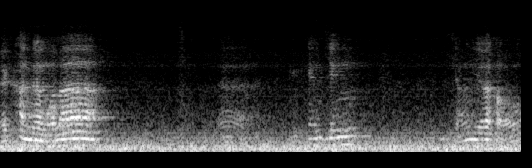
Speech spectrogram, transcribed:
来看看我啦。天津想也好，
